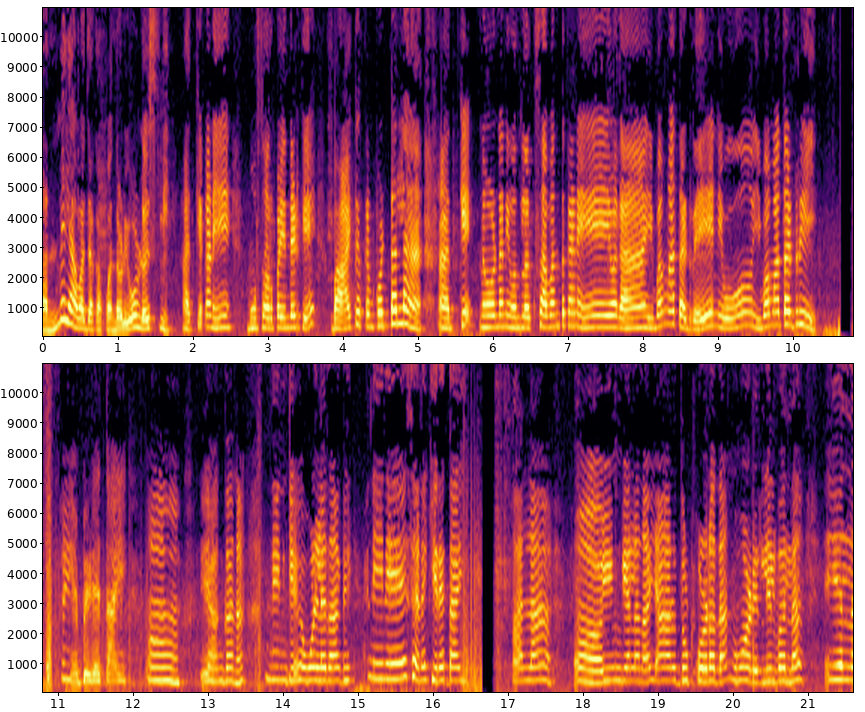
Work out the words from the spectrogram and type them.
ನನ್ನ ಮೇಲೆ ಆವಾಜ್ ಹಾಕಕ್ ಬಂದವಳು ಇವಳು ಲಕ್ಷ್ಮಿ. ಅದಕ್ಕೆ ಕಣೆ ಮೂರು ಸಾವಿರ ರೂಪಾಯಿಂದ ಹಿಡ್ಕೆ ಬಾಯ್ ತರ್ಕೊಂಡು ಕೊಟ್ಟಲ್ಲ. ಅದಕ್ಕೆ ನೋಡೋಣ ನೀವು ಒಂದು ಲಕ್ಷ ಬಂತ ಕಣೆ. ಇವಾಗ ಇವಾಗ ಮಾತಾಡ್ರಿ, ನೀವು ಇವಾಗ ಮಾತಾಡ್ರಿ. ಅಯ್ಯ ಬೇಡ ತಾಯಿ. ಹಂಗನ ನಿನ್ಗೆ ಒಳ್ಳೇದಾಗ್ಲಿ. ನೀನೇ ಸೆಣಕಿರೆ ತಾಯಿ. ಅಲ್ಲ ಹಿಂಗೆಲ್ಲ ನಾ ಯಾರು ದುಡ್ಡು ಕೊಡೋದ ನೋಡಿರ್ಲಿಲ್ವಲ್ಲ ಎಲ್ಲ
